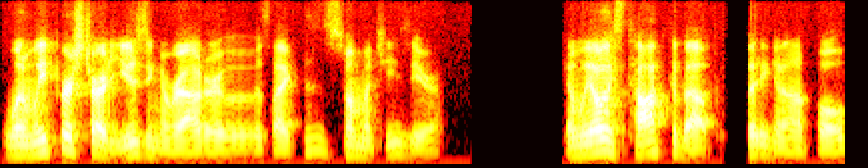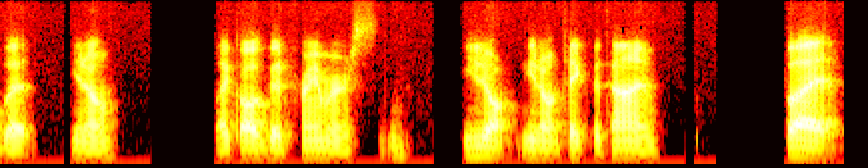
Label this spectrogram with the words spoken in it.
when we first started using a router, it was like this is so much easier, and we always talked about putting it on a pole, but you know, like all good framers, you don't you don't take the time. But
